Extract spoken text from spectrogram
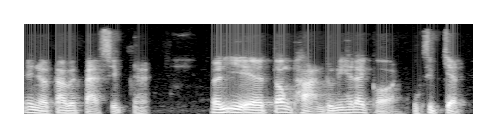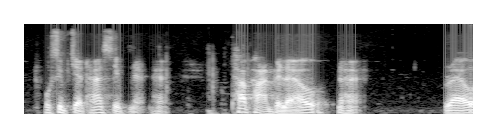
ให้แนวต้านไว้ 80 นะฮะเพราะฉะนั้น EA ต้องผ่านตรงนี้ให้ได้ก่อน 67 67 50 เนี่ยนะฮะถ้าผ่านไปแล้วนะฮะแล้ว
